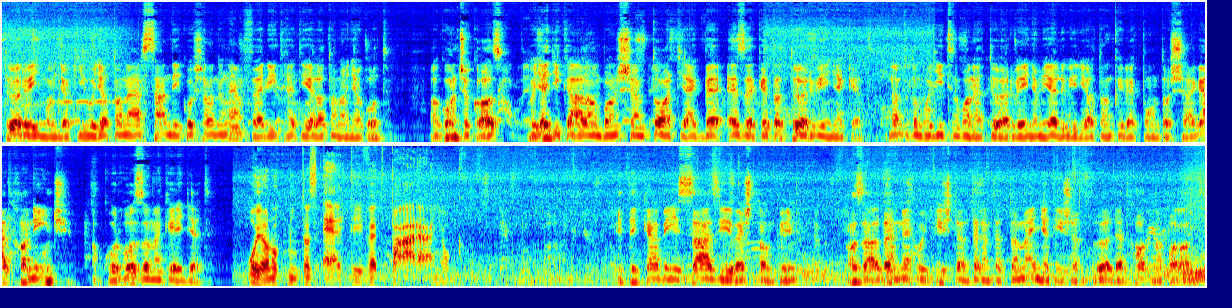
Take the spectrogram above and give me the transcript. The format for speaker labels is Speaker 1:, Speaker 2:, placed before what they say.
Speaker 1: Törvény mondja ki, hogy a tanár szándékosan nem felítheti el a tananyagot. A gond csak az, hogy egyik államban sem tartják be ezeket a törvényeket. Nem tudom, hogy itt van-e törvény, ami előírja a tankönyvek pontosságát. Ha nincs, akkor hozzanak egyet.
Speaker 2: Olyanok, mint az eltévedt párányok.
Speaker 1: Itt egy kb. 100 éves tankönyv. Az áll benne, hogy Isten teremtette a mennyet és a földet hat nap alatt.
